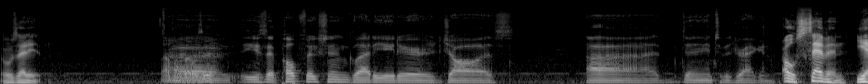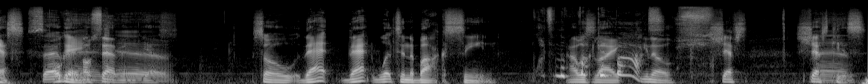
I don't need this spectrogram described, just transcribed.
or was that it? I thought that was it. Uh, you said Pulp Fiction, Gladiator, Jaws. Uh, then Enter the Dragon. Oh, seven. Yes. Seven. Okay. Oh, seven. Yeah. Yes. So that that what's in the box scene. What's in the box? I was like, box? you know, chef's chef's Man. kiss.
